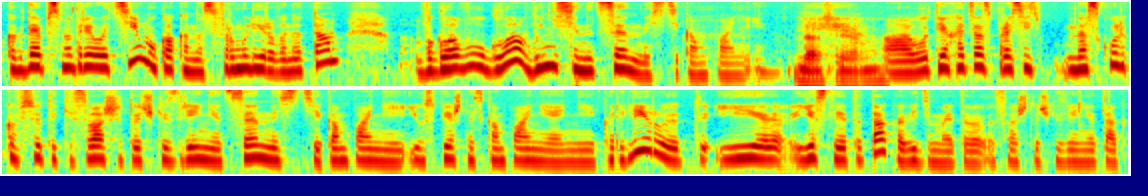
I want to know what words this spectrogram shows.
когда я посмотрела тему, как она сформулирована там, во главу угла вынесены ценности компании. Да, все верно. А, вот я хотела спросить, насколько все-таки с вашей точки зрения ценности компании и успешность компании они коррелируют? И если это так, а видимо это с вашей точки зрения так,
